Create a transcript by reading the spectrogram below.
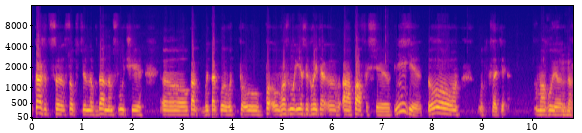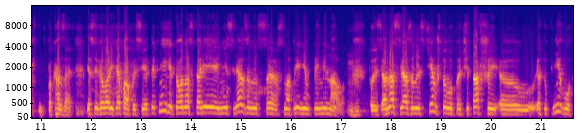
кажется, собственно, в данном случае, э, как бы такой вот, э, возможно, если говорить о, о пафосе книги, то, вот, кстати, могу ее mm-hmm. даже показать. Если говорить о пафосе этой книги, то она скорее не связана с рассмотрением криминала. Mm-hmm. То есть она связана с тем, чтобы прочитавший э, эту книгу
